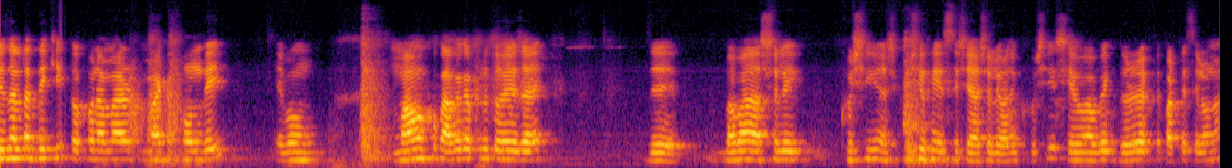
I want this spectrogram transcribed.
রেজাল্টটা দেখি, তখন আমার মাকে ফোন দেই এবং মাও খুব আবেগ আপ্লুত হয়ে যায় যে, বাবা আসলে খুশি খুশি হয়েছে, সে আসলে অনেক খুশি। সেও আবেগ ধরে রাখতে পারতেছিল না।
